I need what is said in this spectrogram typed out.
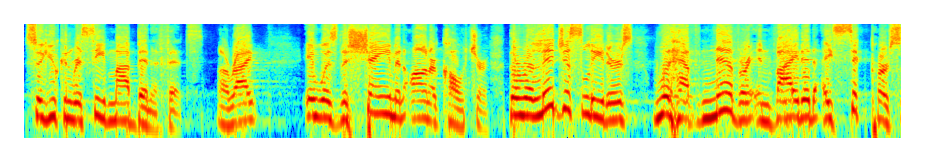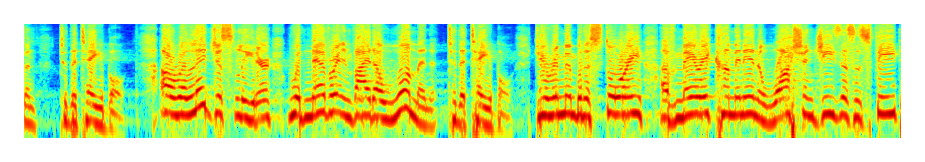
so you can receive my benefits. All right? It was the shame and honor culture. The religious leaders would have never invited a sick person to the table. A religious leader would never invite a woman to the table. Do you remember the story of Mary coming in and washing Jesus' feet?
